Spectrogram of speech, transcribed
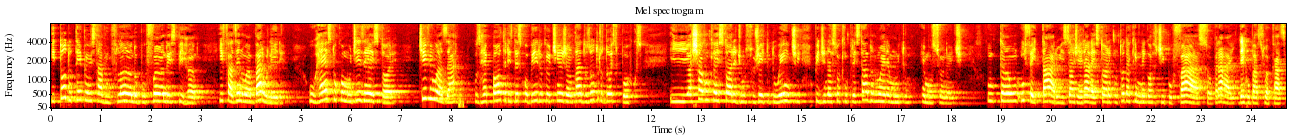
e todo o tempo eu estava inflando, bufando e espirrando, e fazendo uma barulheira. O resto, como dizem a história, tive um azar. Os repórteres descobriram que eu tinha jantado os outros dois porcos, e achavam que a história de um sujeito doente pedindo açúcar emprestado não era muito emocionante. Então, enfeitaram e exageraram a história com todo aquele negócio de bufar, sobrar e derrubar a sua casa.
